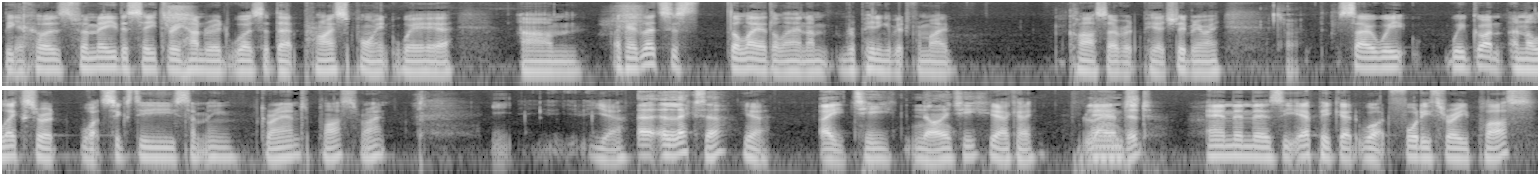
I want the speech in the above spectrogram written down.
because for me the C300 was at that price point where, um, okay, let's just the lay of the land. I'm repeating a bit from my class over at PhD, but anyway. Sorry. So we we've got an Alexa at what sixty something grand plus, right? Y- Yeah, Uh, Alexa, yeah, 80, 90, yeah. Okay, landed And, and then there's the Epic at what forty three plus,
